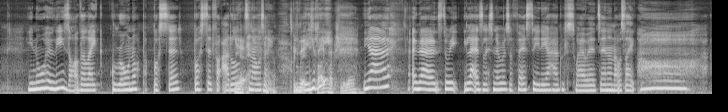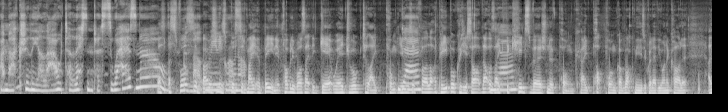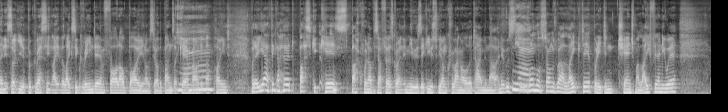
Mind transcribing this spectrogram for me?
"You know who these are? They're like grown up, busted, busted for adults," Yeah. and I was like, It's good way to describe "Really?" them, actually. Yeah. Yeah. And then so he, he let us listen. It was the first CD I had with swear words in, and I was like, "Oh, I'm actually allowed to listen to swears now." I, I suppose as embarrassing really as Busted up. might have been, it probably was like the gateway drug to like punk music Yeah. for a lot of people because you sort of that was like the kids' version of punk, like pop punk or rock music, whatever you want to call it. And then it's like you're progressing like the likes of Green Day and Fall Out Boy and obviously all the bands that came around at that point. But uh, yeah, I think I heard Basket Case back when obviously I first got into music. It used to be on Kerrang all the time and that, and it was, it was one of those songs where I liked it, but it didn't change my life in any way.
